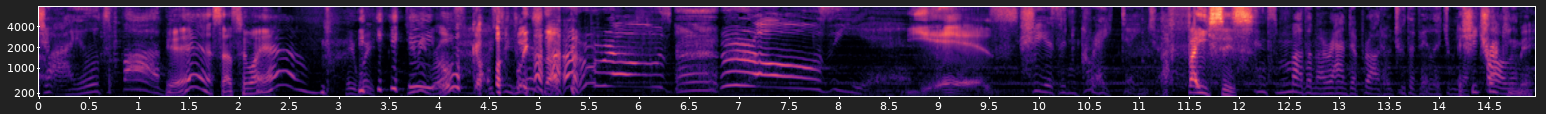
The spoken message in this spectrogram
child's father. Yes, that's who I am. Hey, wait. Do you mean Rose? oh God, please no. Rose, Rose, yes. Yes. She is in great danger. The faces. Since Mother Miranda brought her to the village, we Is she tracking me?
